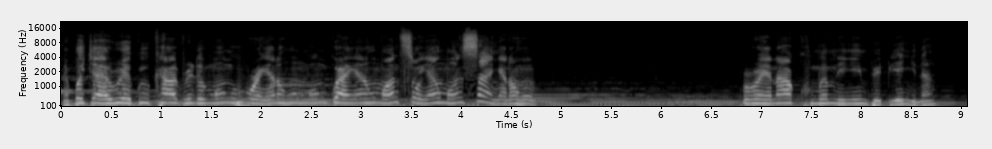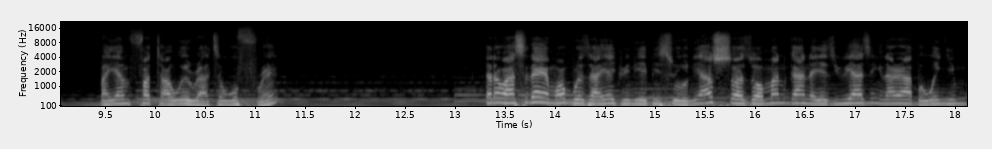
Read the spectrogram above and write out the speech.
na bogya awura gu calvary no mo nhoro yɛn ho mo ngua yɛn ho mo ntew yɛn ho mo nsan yɛn ho. Horo yɛn akoma mu ne yɛn mpɛdua nyina ma yɛmfata wo awurade wo frɛ. Dada wase dɛ yɛ ma ɔboro dza yɛdwene ebi so. Ne asɔ dza ɔman ghana yɛdze wiase nyinara aba w'enyim.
